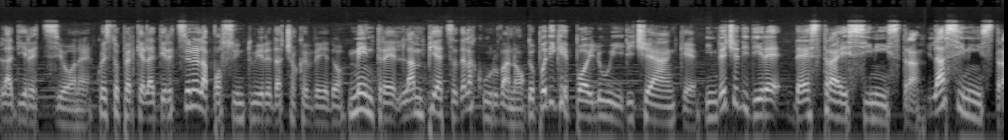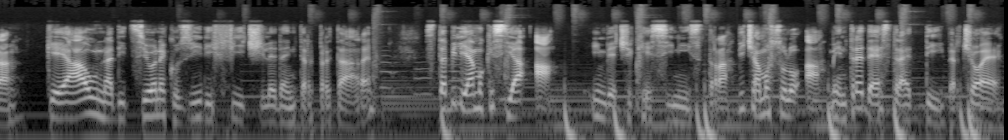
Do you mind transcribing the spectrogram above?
la direzione. Questo perché la direzione la posso intuire da ciò che vedo, mentre l'ampiezza della curva no. Dopodiché poi lui dice anche, invece di dire destra e sinistra, la sinistra che ha una dizione così difficile da interpretare, stabiliamo che sia A invece che sinistra. Diciamo solo A, mentre destra è D, perciò è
